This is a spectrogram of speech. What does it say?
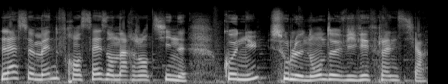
la semaine française en Argentine, connue sous le nom de Vive Francia.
